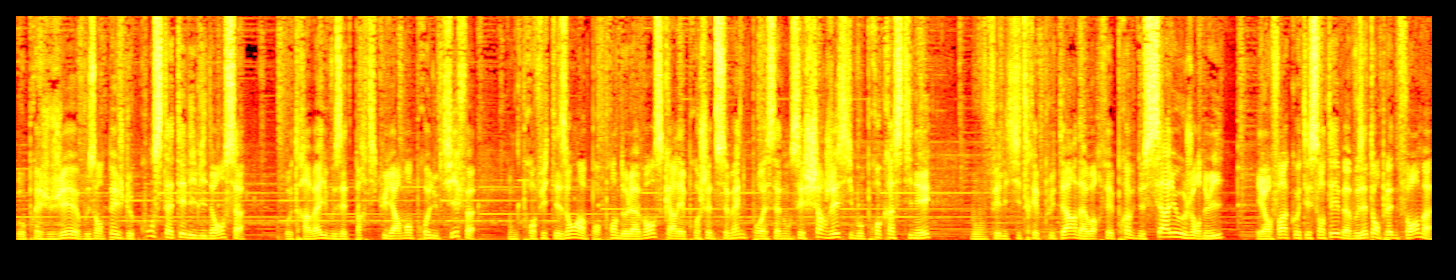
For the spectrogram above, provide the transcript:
Vos préjugés vous empêchent de constater l'évidence. Au travail, vous êtes particulièrement productif, donc profitez-en hein, pour prendre de l'avance car les prochaines semaines pourraient s'annoncer chargées si vous procrastinez. Vous vous féliciterez plus tard d'avoir fait preuve de sérieux aujourd'hui. Et enfin, côté santé, bah, vous êtes en pleine forme.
